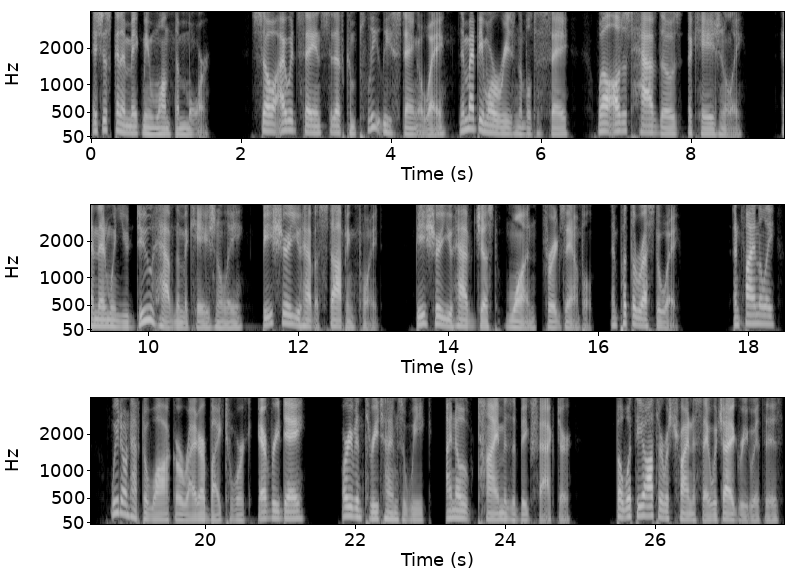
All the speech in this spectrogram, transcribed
it's just going to make me want them more. So I would say instead of completely staying away, it might be more reasonable to say, well, I'll just have those occasionally. And then when you do have them occasionally, be sure you have a stopping point. Be sure you have just one, for example, and put the rest away. And finally, we don't have to walk or ride our bike to work every day or even three times a week. I know time is a big factor. But what the author was trying to say, which I agree with, is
